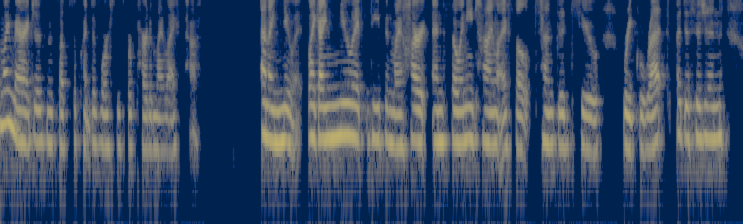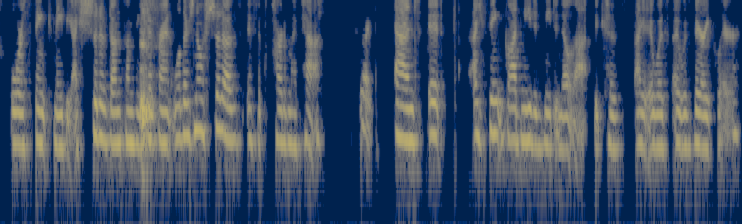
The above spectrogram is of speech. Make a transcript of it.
my marriages and subsequent divorces were part of my life path. And I knew it. Like I knew it deep in my heart. And so anytime I felt tempted to regret a decision or think maybe I should have done something different, well, there's no should haves if it's part of my path. Right. And it, I think God needed me to know that because I, it was, it was very clear.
